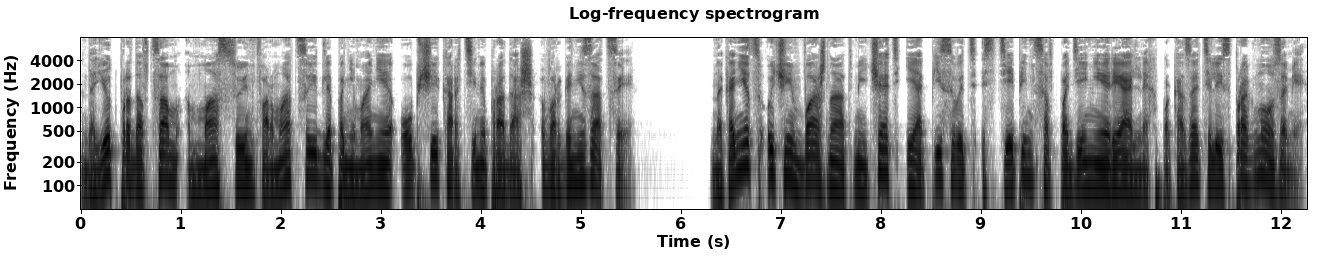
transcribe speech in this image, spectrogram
дает продавцам массу информации для понимания общей картины продаж в организации. Наконец, очень важно отмечать и описывать степень совпадения реальных показателей с прогнозами.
